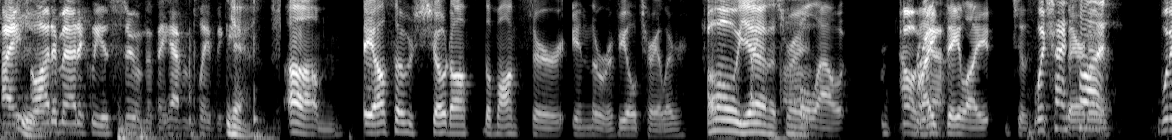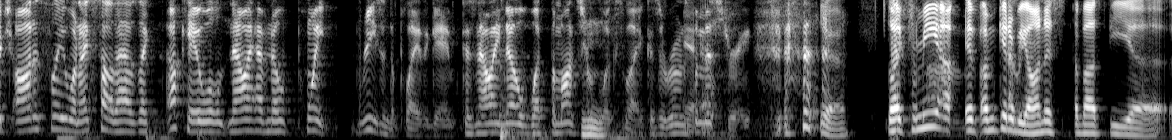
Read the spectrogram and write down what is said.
I Yeah. automatically assume that they haven't played the game. Yeah. Um, they also showed off the monster in the reveal trailer. Oh yeah, that's right. Full out, Oh bright yeah. daylight. Just Which I there thought- is. Which honestly, when I saw that, I was like, okay, well now I have no point reason to play the game because now I know what the monster Hmm. looks like because it ruins the mystery. Yeah. Like for me, uh Um, if I'm gonna be honest about the uh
